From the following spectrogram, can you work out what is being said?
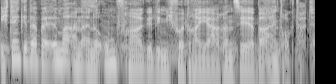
Ich denke dabei immer an eine Umfrage, die mich vor drei Jahren sehr beeindruckt hat.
